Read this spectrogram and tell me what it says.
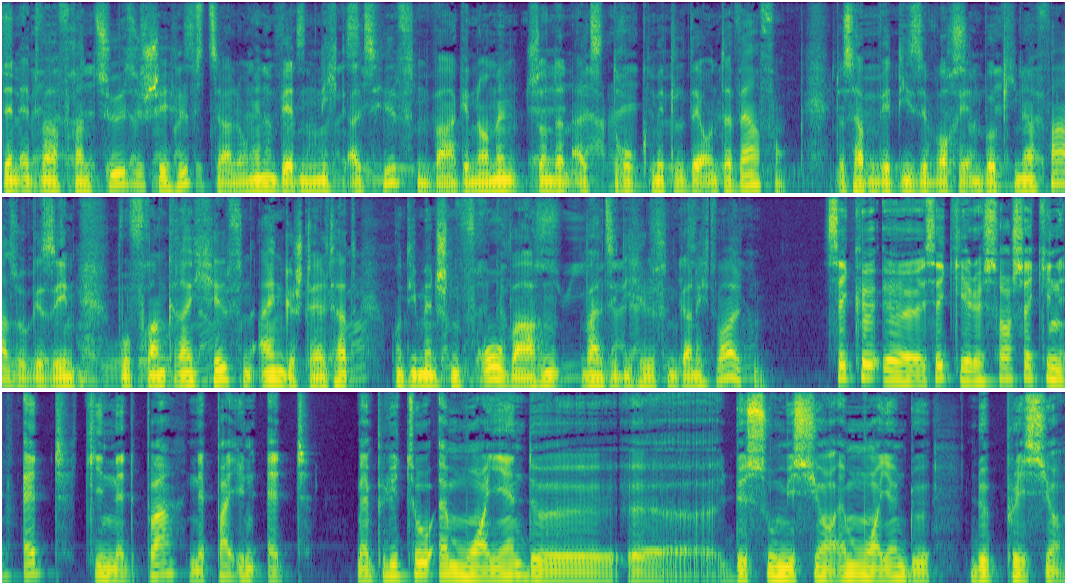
denn etwa französische Hilfszahlungen werden nicht als Hilfen wahrgenommen, sondern als Druckmittel der Unterwerfung. Das haben wir diese Woche in Burkina Faso gesehen, wo Frankreich Hilfen eingestellt hat und die Menschen froh waren, weil sie die Hilfen gar nicht wollten. C'est que euh, ce qui ressort, c'est qu'une aide qui n'aide pas n'est pas une aide mais plutôt un moyen de, euh, de soumission, un moyen de, de pression.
